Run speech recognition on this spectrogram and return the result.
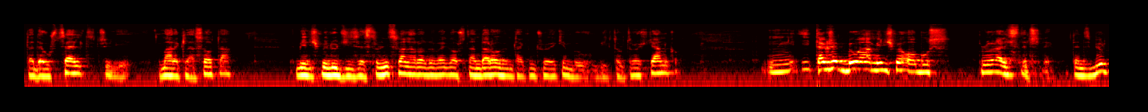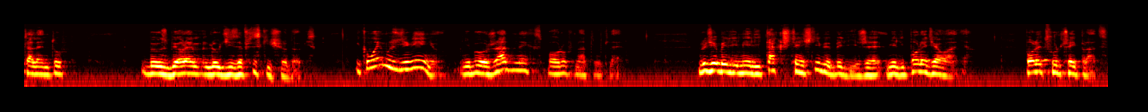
Tadeusz Celt, czyli Marek Lasota. Mieliśmy ludzi ze Stronnictwa Narodowego, sztandarowym takim człowiekiem był Wiktor Trościanko. I także była, mieliśmy obóz pluralistyczny. Ten zbiór talentów był zbiorem ludzi ze wszystkich środowisk. I ku mojemu zdziwieniu nie było żadnych sporów na tym tle. Ludzie byli, mieli tak szczęśliwi byli, że mieli pole działania, pole twórczej pracy,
